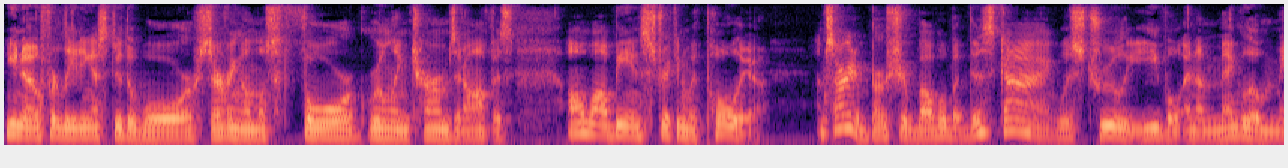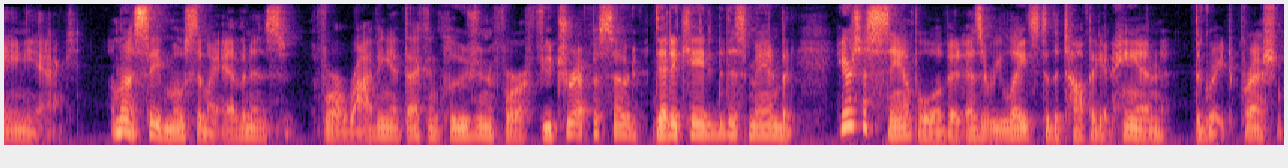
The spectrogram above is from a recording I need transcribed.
You know, for leading us through the war, serving almost four grueling terms in office, all while being stricken with polio. I'm sorry to burst your bubble, but this guy was truly evil and a megalomaniac. I'm going to save most of my evidence for arriving at that conclusion for a future episode dedicated to this man, but here's a sample of it as it relates to the topic at hand the Great Depression.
